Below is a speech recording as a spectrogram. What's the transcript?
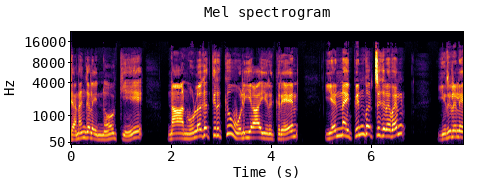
ஜனங்களை நோக்கி நான் உலகத்திற்கு ஒளியாயிருக்கிறேன். என்னை பின்பற்றுகிறவன் இருளிலே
